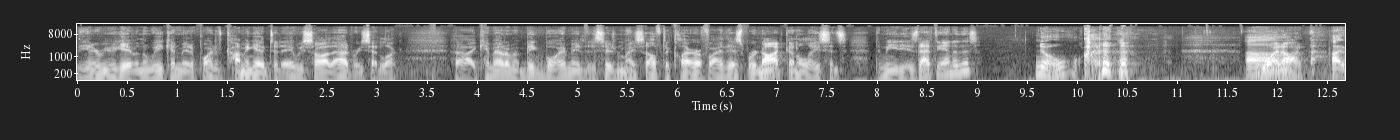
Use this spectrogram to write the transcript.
the interview he gave on the weekend, made a point of coming out today. We saw that where he said, look, uh, I came out, I'm a big boy, I made the decision myself to clarify this. We're not going to license the media. Is that the end of this? No. Why Um, not? I,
